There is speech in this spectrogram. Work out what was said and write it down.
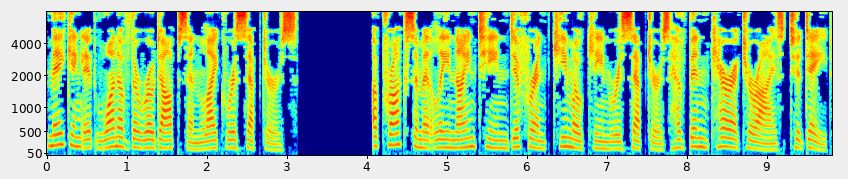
making it one of the rhodopsin-like receptors. Approximately 19 different chemokine receptors have been characterized to date,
